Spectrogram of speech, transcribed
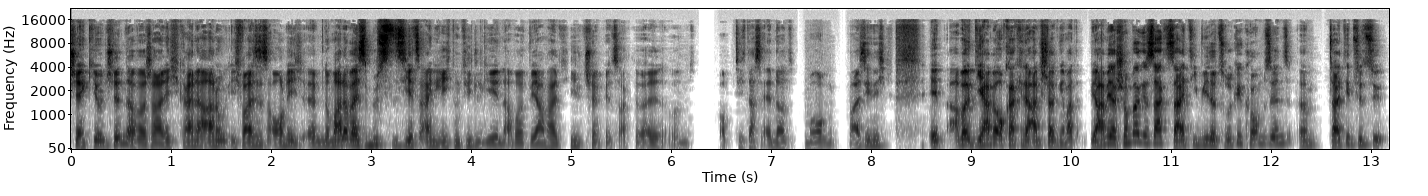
Shanky und Jinder wahrscheinlich, keine Ahnung, ich weiß es auch nicht. Ähm, normalerweise müssten sie jetzt eigentlich Richtung Titel gehen, aber wir haben halt Heal Champions aktuell und ob sich das ändert morgen, weiß ich nicht. Ähm, aber die haben ja auch gar keine Anstalten gemacht. Wir haben ja schon mal gesagt, seit die wieder zurückgekommen sind, ähm, seitdem sind sie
